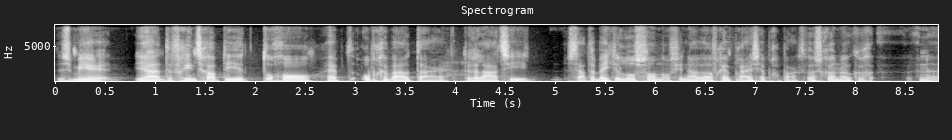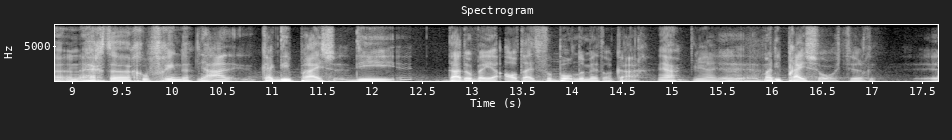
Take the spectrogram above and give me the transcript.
Dus meer ja, de vriendschap die je toch al hebt opgebouwd daar. De relatie staat een beetje los van of je nou wel of geen prijs hebt gepakt. Het was gewoon ook een, een, een hechte groep vrienden. Ja, kijk, die prijs, die, daardoor ben je altijd verbonden met elkaar. Ja. Ja, ja. Eh, maar die prijs zorgt er. eh,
